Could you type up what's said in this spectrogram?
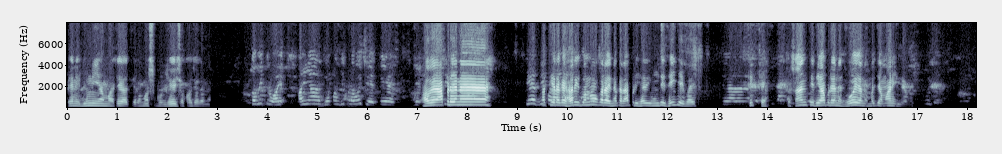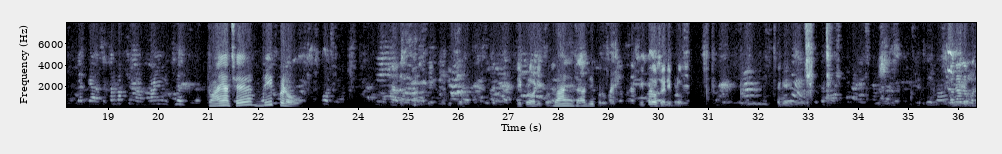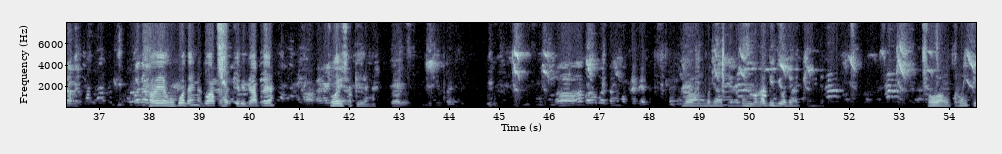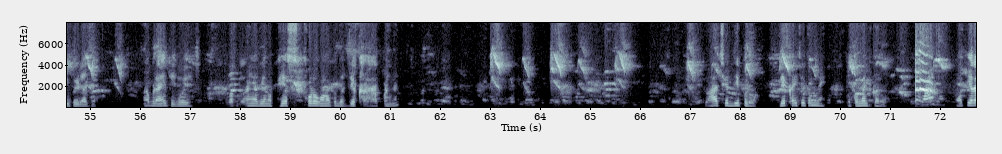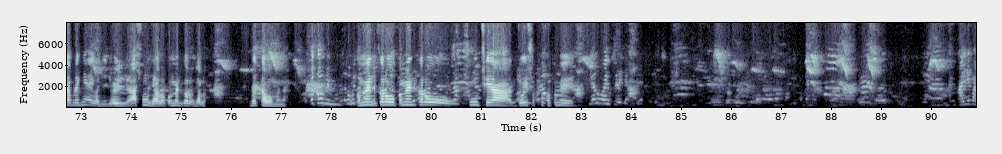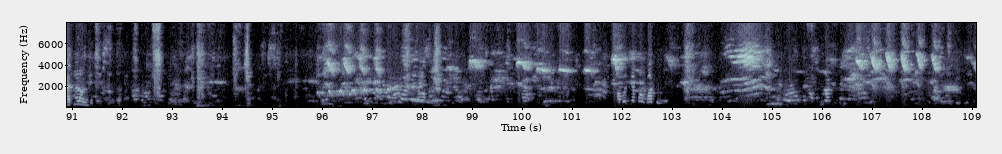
એની દુનિયામાં છે, અત્યારે મશગુલ જોઈ શકો છો તમે. તો મિત્રો અહીંયા જે પણ દીપડા હોય છે, તે હવે આપણે એને અત્યારે કઈ હરી તો ન કરાય નકર આપણી હરી ઊંધી થઈ જાય ભાઈ. ઠીક છે. તો શાંતિથી આપણે એને જોઈ અને મજા માણી લેવી. તો અહીંયા છે દીપડો. દીપડો દીપડો. અહીંયા છે આ દીપડો ભાઈ. દીપડો છે દીપડો. હવે એ ઊભો થાય ને તો આપણે સરખી રીતે આપણે જોઈ શકીએ એને. બધા અત્યારે હુમલો લાગી ગયો છે સરખી રીતે. જોવા ઉપર ઊંચી પડ્યા છે. આપણે અહીંથી જોઈએ. અહીંયાથી એનો ફેસ થોડો ઘણો કદાચ દેખાય આપણને. આ છે દીપડો. દેખાય છે તમને? તો કમેન્ટ કરો. અત્યારે આપણે ક્યાં આવ્યા છીએ? જોઈ લઈએ આ શું ચાલો કમેન્ટ કરો ચાલો. બતાવો મને. કમેન્ટ કરો કમેન્ટ કરો. શું છે આ? જોઈ શકો છો તમે? પેલું હોય છે. ત્યાં. આ એ પાછળ છે. આ બંને પણ માથું છે.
